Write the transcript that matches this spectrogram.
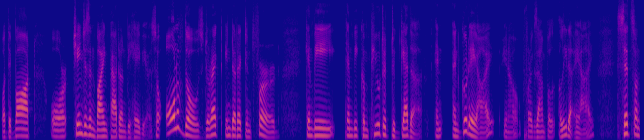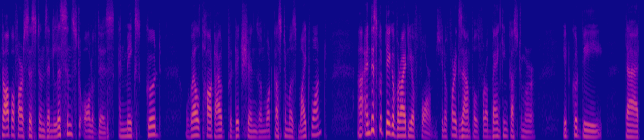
what they bought or changes in buying pattern behavior. So all of those direct, indirect, inferred can be can be computed together and, and good AI, you know, for example, Alida AI, sits on top of our systems and listens to all of this and makes good, well thought out predictions on what customers might want. Uh, and this could take a variety of forms. You know, for example, for a banking customer, it could be that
